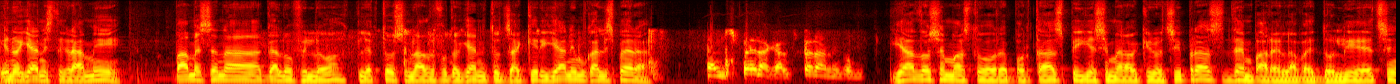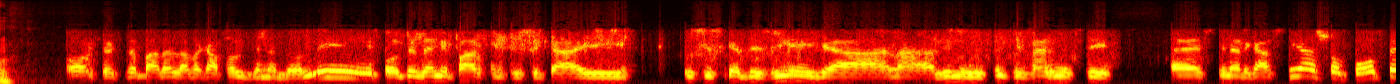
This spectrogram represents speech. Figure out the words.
Είναι ο Γιάννης στη γραμμή. Πάμε σε ένα καλό φιλό, κλεκτό συνάδελφο, τον Γιάννη τον Τζακίρη. Γιάννη μου, καλησπέρα. Καλησπέρα, καλησπέρα Νίκο μου. Για δώσε μας το ρεπορτάζ. Πήγε σήμερα ο κύριος Τσίπρας, δεν παρέλαβε εντολή, έτσι. Όχι, όχι, δεν παρέλαβε καθόλου την εντολή. Είπε ότι δεν υπάρχουν φυσικά οι, οι συσχετισμοί για να δημιουργηθεί κυβέρνηση ε, συνεργασία. Οπότε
